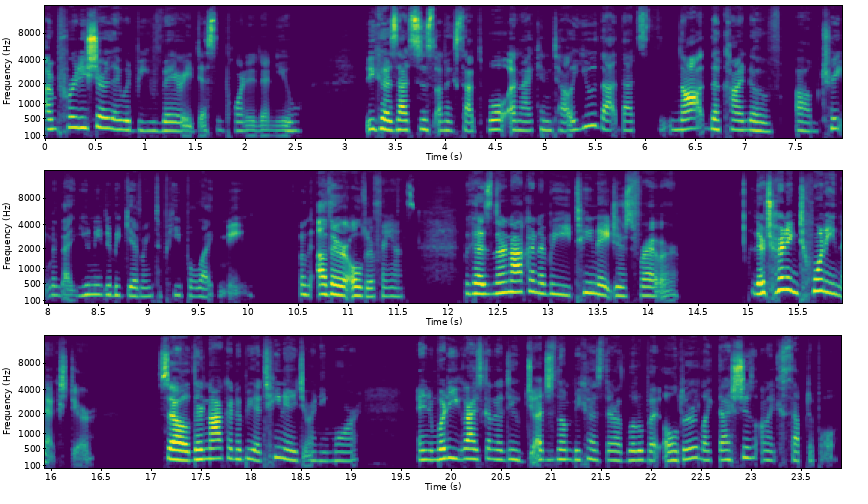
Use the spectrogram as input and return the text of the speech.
I'm pretty sure they would be very disappointed in you because that's just unacceptable. And I can tell you that that's not the kind of um, treatment that you need to be giving to people like me and other older fans because they're not going to be teenagers forever. They're turning 20 next year. So they're not going to be a teenager anymore. And what are you guys going to do? Judge them because they're a little bit older? Like, that's just unacceptable.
